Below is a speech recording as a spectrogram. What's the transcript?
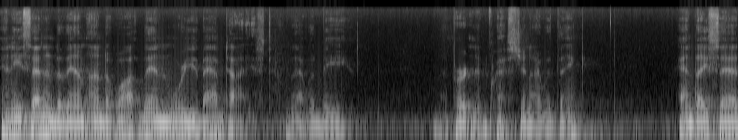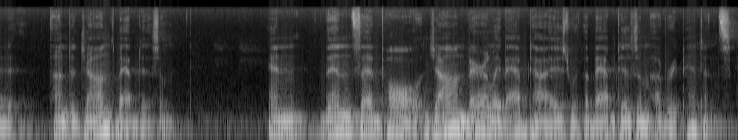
And he said unto them, Unto what then were you baptized? That would be a pertinent question, I would think. And they said, Unto John's baptism. And then said Paul, John verily baptized with the baptism of repentance,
